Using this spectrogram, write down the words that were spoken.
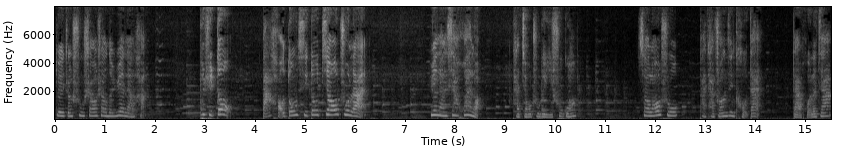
对着树梢上的月亮喊：“不许动，把好东西都交出来。”月亮吓坏了，它交出了一束光。小老鼠把它装进口袋，带回了家，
